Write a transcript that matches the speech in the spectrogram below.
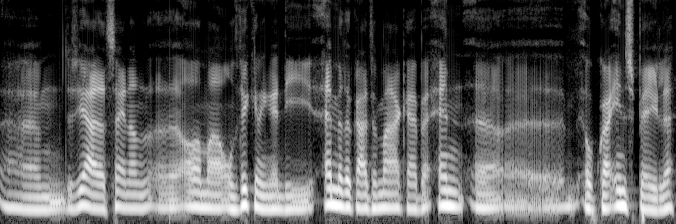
Um, dus ja, dat zijn dan uh, allemaal ontwikkelingen die en met elkaar te maken hebben en uh, op elkaar inspelen.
